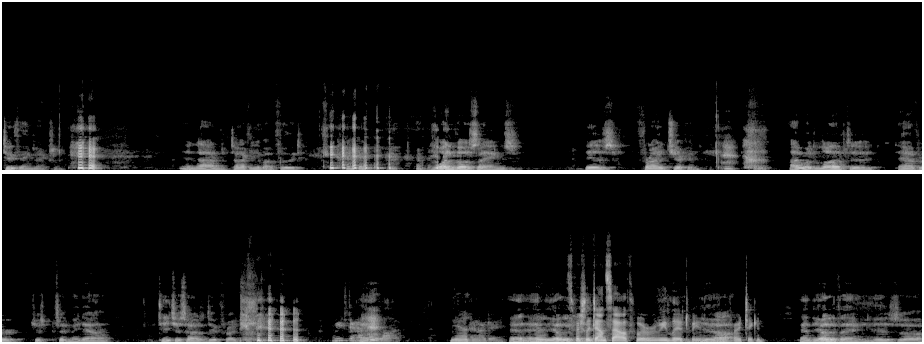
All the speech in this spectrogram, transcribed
Two things, actually. and now I'm talking about food. one of those things is fried chicken. I would love to have her just sit me down, teach us how to do fried chicken. We used to have a lot yeah. in our day. And, and the other Especially thing, down south where we lived, we had Yeah. fried chicken. And the other thing is uh,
